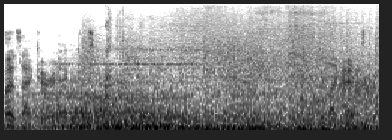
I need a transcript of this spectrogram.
Was that correct? I feel like I was correct.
